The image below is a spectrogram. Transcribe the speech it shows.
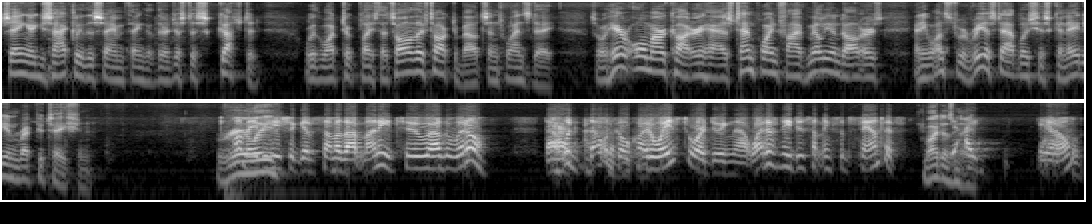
saying exactly the same thing that they're just disgusted with what took place. That's all they've talked about since Wednesday. So here, Omar Khadr has $10.5 million and he wants to reestablish his Canadian reputation. Really? Well, maybe he should give some of that money to uh, the widow. That would that would go quite a ways toward doing that. Why doesn't he do something substantive? Why doesn't he? I, you know?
